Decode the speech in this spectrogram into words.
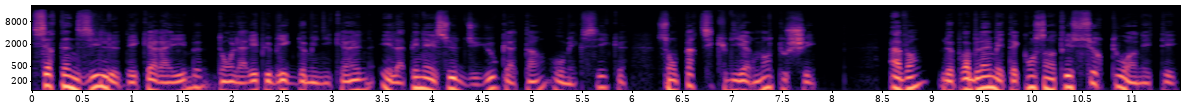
Certaines îles des Caraïbes, dont la République dominicaine et la péninsule du Yucatan au Mexique, sont particulièrement touchées. Avant, le problème était concentré surtout en été,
